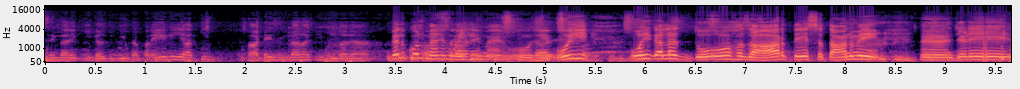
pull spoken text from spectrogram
ਸਿੰਘਾਂ ਨੇ ਕੀ ਗਲਤ ਕੀਤਾ ਪਰ ਇਹ ਨਹੀਂ ਯਾਦ ਕਿ ਸਾਡੇ ਸਿੰਘਾਂ ਨਾਲ ਕੀ ਹੁੰਦਾ ਰਿਹਾ। ਬਿਲਕੁਲ ਮੈਂ ਉਹੀ ਮੈਂ ਉਹੀ ਉਹੀ ਉਹੀ ਗੱਲ ਹੈ, 2000 ਤੇ 97 ਅਹ, ਜਿਹੜੇ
